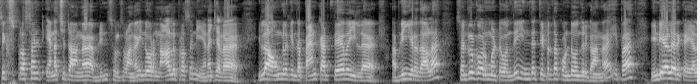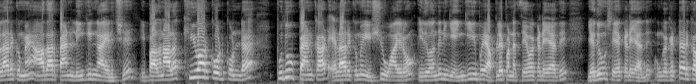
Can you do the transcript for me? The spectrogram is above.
சிக்ஸ் பர்சன்ட் இணைச்சிட்டாங்க அப்படின்னு சொல்லி சொல்கிறாங்க இன்னொரு நாலு பர்சன்ட் இணைக்கலை. இல்லை அவங்களுக்கு இந்த பேன் கார்டு தேவையில்லை அப்படிங்கிறதால சென்ட்ரல் கவர்மெண்ட் வந்து இந்த திட்டத்தை கொண்டு வந்திருக்காங்க. இப்போ இந்தியாவில் இருக்க எல்லாருக்குமே ஆதார் பேன் லிங்கிங் ஆயிடுச்சு இப்போ அதனால் கியூஆர் கோட் கொண்ட புது பேன் கார்டு எல்லாருக்குமே இஷ்யூ ஆயிரும். இது வந்து நீங்கள் எங்கேயும் போய் அப்ளை பண்ண தேவை கிடையாது. எதுவும் செய்ய கிடையாது. உங்ககிட்ட இருக்க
